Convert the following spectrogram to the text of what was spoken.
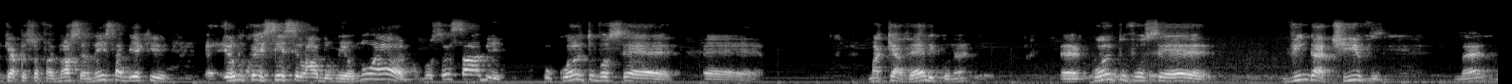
que a pessoa fala, nossa, eu nem sabia que, é, eu não conhecia esse lado meu. Não é, você sabe o quanto você é, é maquiavélico, né? É, quanto você é vingativo, né,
